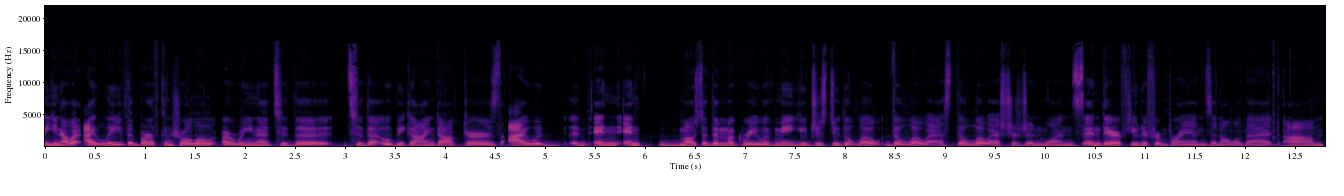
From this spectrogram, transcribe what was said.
you know what i leave the birth control arena to the to the ob-gyn doctors. I would and and most of them agree with me you just do the low the low s the low estrogen ones and there are a few different brands and all of that. Um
